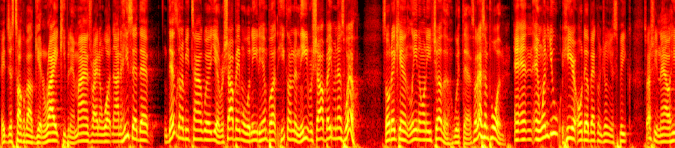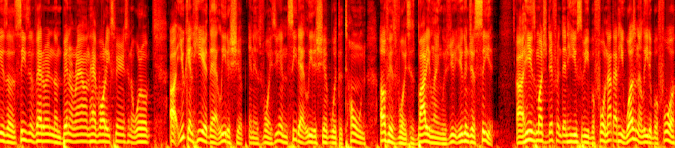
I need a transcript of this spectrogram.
they just talk about getting right, keeping their minds right and whatnot. And he said that there's going to be times where, yeah, Rashod Bateman will need him, but he's going to need Rashod Bateman as well so they can lean on each other with that. So that's important. And, and, and when you hear Odell Beckham Jr. speak, especially now, he's a seasoned veteran and been around, have all the experience in the world. Uh, you can hear that leadership in his voice. You can see that leadership with the tone of his voice, his body language. You you can just see it. Uh, he's much different than he used to be before. Not that he wasn't a leader before,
